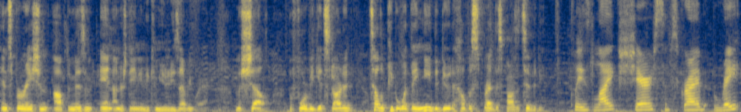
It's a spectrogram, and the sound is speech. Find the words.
inspiration, optimism, and understanding to communities everywhere. Michelle, before we get started, tell the people what they need to do to help us spread this positivity. Please like, share, subscribe, rate,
